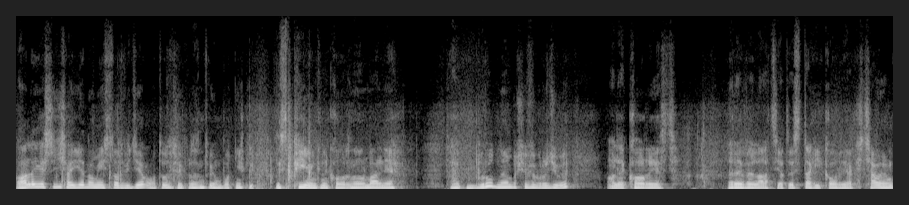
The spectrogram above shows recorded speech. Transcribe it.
Ale jeszcze dzisiaj jedno miejsce odwiedziłem. O, tu się prezentują błotniczki. To jest piękny kolor. Normalnie trochę brudne, bo się wybrudziły, ale kolor jest rewelacja. To jest taki kolor jak chciałem.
